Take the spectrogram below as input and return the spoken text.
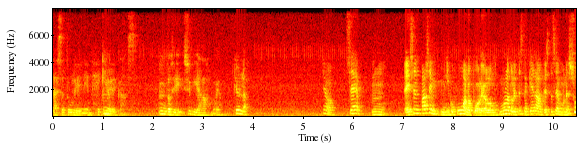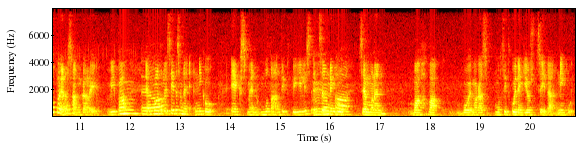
tässä tuli, niin hekin mm. oli kanssa mm. tosi syviä hahmoja. Kyllä. Joo, se, mm, ei sen varsin niinku, huono puoli ollut, mutta mulla tuli tästä Geraltista semmoinen supersankari-vipa. Mm, että mulla tuli siitä semmoinen niinku, X-Men mutantit fiilis. Että mm. se on niinku, semmoinen vahva, voimakas, mutta sitten kuitenkin just siitä niinku,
